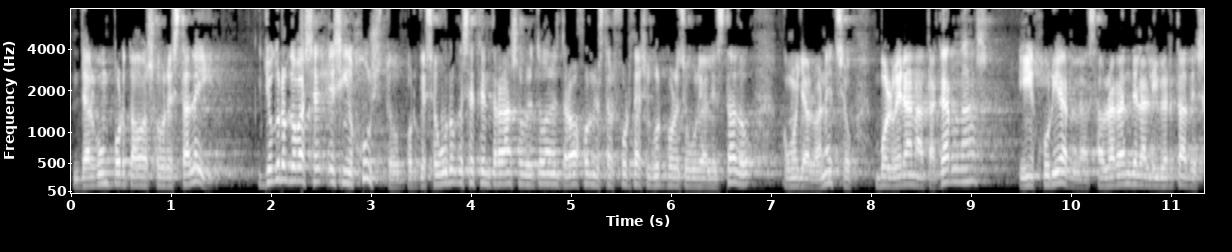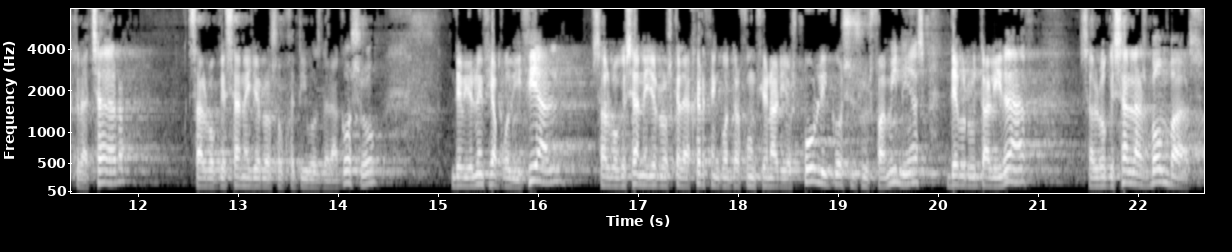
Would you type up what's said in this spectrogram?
de algún portavoz sobre esta ley. Yo creo que va a ser, es injusto, porque seguro que se centrarán sobre todo en el trabajo de nuestras fuerzas y cuerpos de seguridad del Estado, como ya lo han hecho. Volverán a atacarlas e injuriarlas. Hablarán de la libertad de escrachar, salvo que sean ellos los objetivos del acoso, de violencia policial, salvo que sean ellos los que la ejercen contra funcionarios públicos y sus familias, de brutalidad, salvo que sean las bombas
